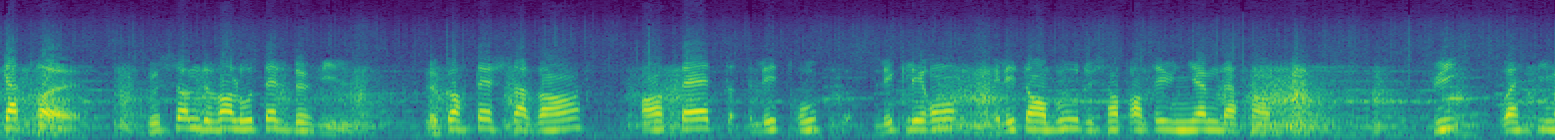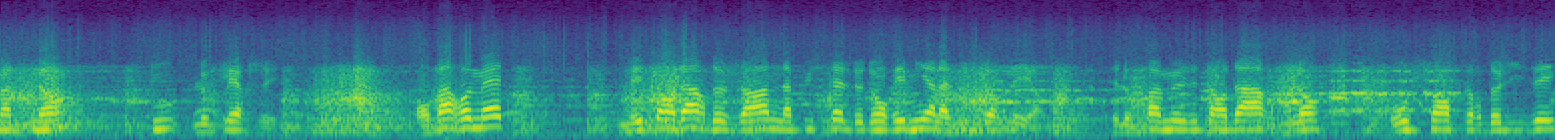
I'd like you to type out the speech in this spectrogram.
Quatre heures. Nous sommes devant l'hôtel de ville. Le cortège s'avance, en tête les troupes, les clairons et les tambours du 131e d'infanterie. Puis, voici maintenant tout le clergé. On va remettre l'étendard de Jeanne, la pucelle de Don Rémy à la ville d'Orléans. C'est le fameux étendard blanc au champ fleur d'Olysée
